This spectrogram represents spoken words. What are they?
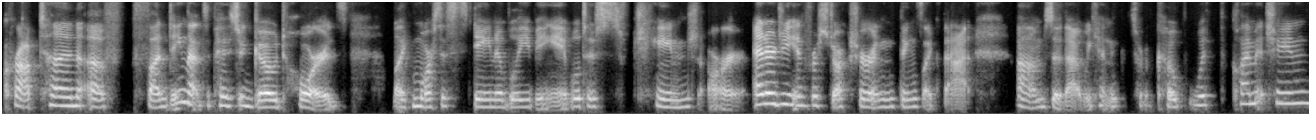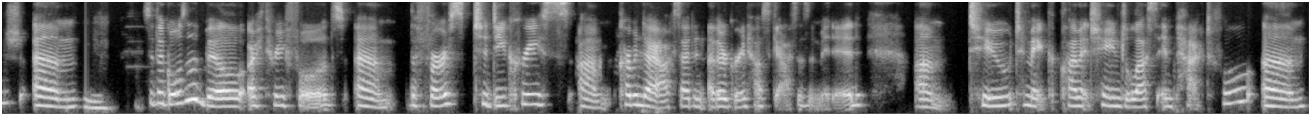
crap ton of funding that's supposed to go towards like more sustainably being able to change our energy infrastructure and things like that um, so that we can sort of cope with climate change. Um, mm-hmm. So the goals of the bill are threefold. Um, the first to decrease um, carbon dioxide and other greenhouse gases emitted. Um, two to make climate change less impactful, um,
